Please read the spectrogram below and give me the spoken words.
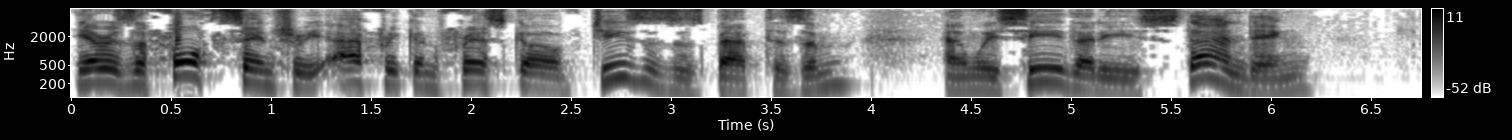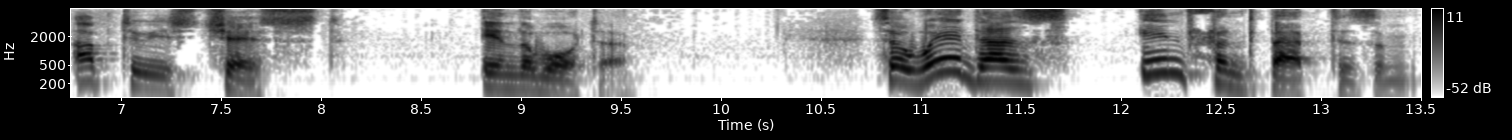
Here is a 4th century African fresco of Jesus' baptism, and we see that he's standing up to his chest in the water. So, where does infant baptism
